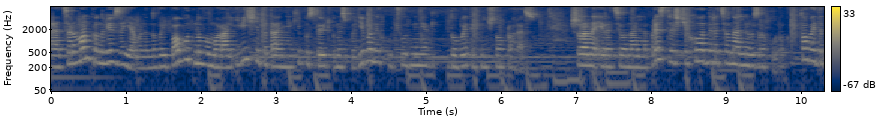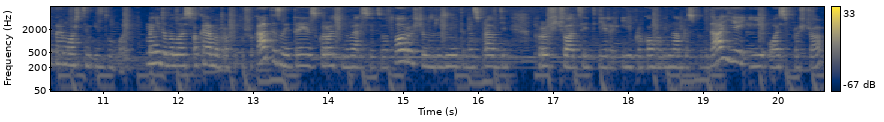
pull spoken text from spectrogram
Е, Це роман про нові взаємини, новий побут, нову мораль і вічні питання, які постають у несподіваних учудненнях доби технічного прогресу. Шалена і раціональна пристрасть чи холодний раціональний розрахунок. Хто вийде переможцем із двобою? Мені довелось окремо трохи пошукати, знайти скорочену версію цього твору, щоб зрозуміти насправді про що цей твір і про кого він нам розповідає. І ось про що.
